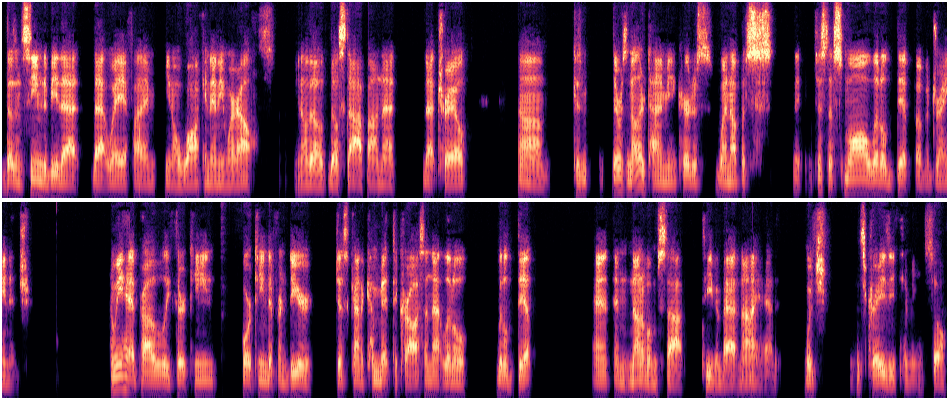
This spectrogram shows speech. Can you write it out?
it doesn't seem to be that that way if I'm, you know, walking anywhere else. You know, they'll they'll stop on that that trail. Um, because there was another time me and Curtis went up a just a small little dip of a drainage. And we had probably 13, 14 different deer just kind of commit to crossing that little little dip and and none of them stopped to even bat an eye at it, which is crazy to me. So,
